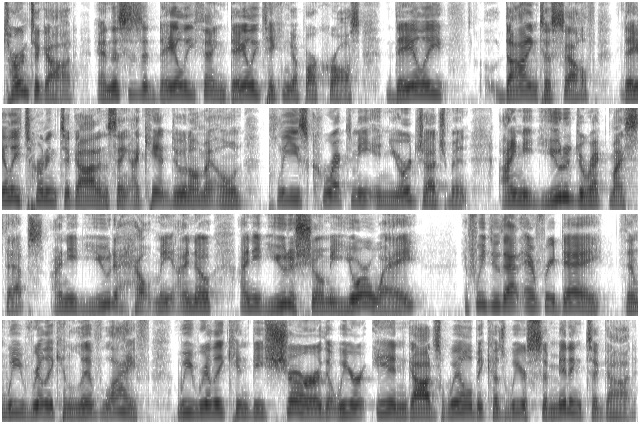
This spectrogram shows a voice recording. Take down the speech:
turn to God, and this is a daily thing, daily taking up our cross, daily dying to self, daily turning to God and saying, I can't do it on my own. Please correct me in your judgment. I need you to direct my steps. I need you to help me. I know I need you to show me your way. If we do that every day, then we really can live life. We really can be sure that we are in God's will because we are submitting to God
